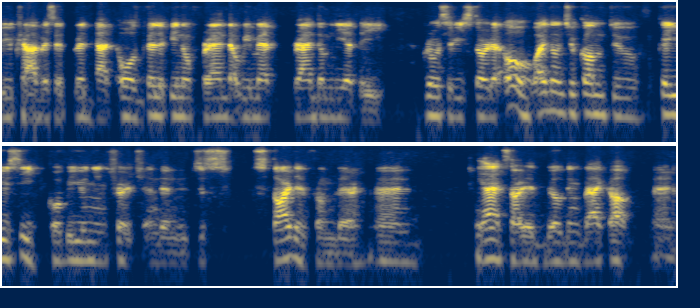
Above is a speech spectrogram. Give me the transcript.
you. Travis, it with that old Filipino friend that we met randomly at the grocery store. That oh, why don't you come to KUC, Kobe Union Church, and then it just started from there. And yeah, it started building back up, and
